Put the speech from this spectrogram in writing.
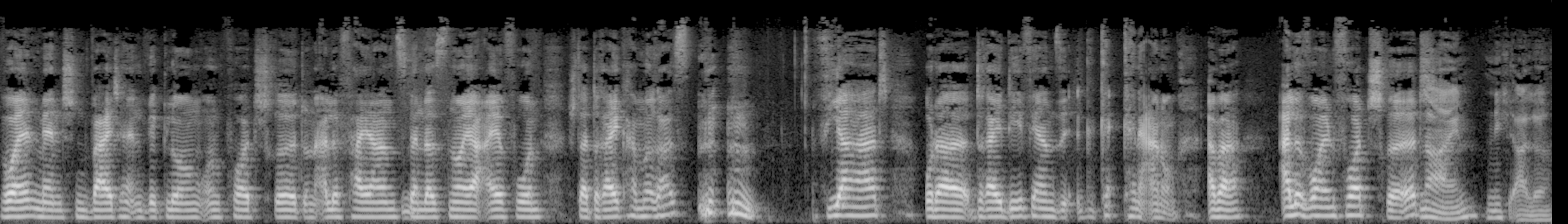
wollen Menschen Weiterentwicklung und Fortschritt und alle feiern es, wenn das neue iPhone statt drei Kameras vier hat oder 3D-Fernsehen, keine Ahnung. Aber alle wollen Fortschritt. Nein, nicht alle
